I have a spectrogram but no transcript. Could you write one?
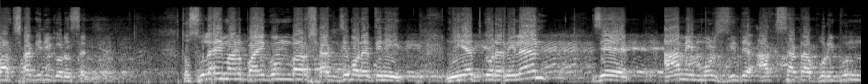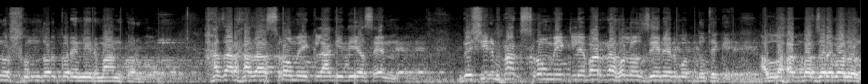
বাদশাগিরি করেছেন। তো সুলাইমান পাইগম্বার শেষ জীবনে তিনি নিয়ত করে নিলেন যে আমি মসজিদে আকসাটা পরিপূর্ণ সুন্দর করে নির্মাণ করব। হাজার হাজার শ্রমিক লাগিয়ে দিয়েছেন। বেশিরভাগ শ্রমিক লেবাররা হলো জেনের মধ্য থেকে। আল্লাহ আকবর জোরে বলুন।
